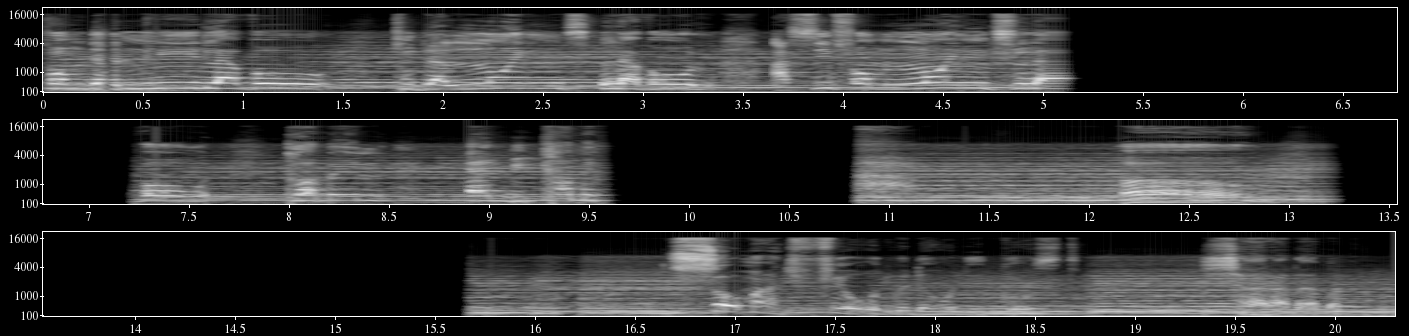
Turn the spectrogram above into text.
from the knee level to the loins level. I see from loins level coming and becoming. Oh. So much filled with the Holy Ghost. Sharadaba.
